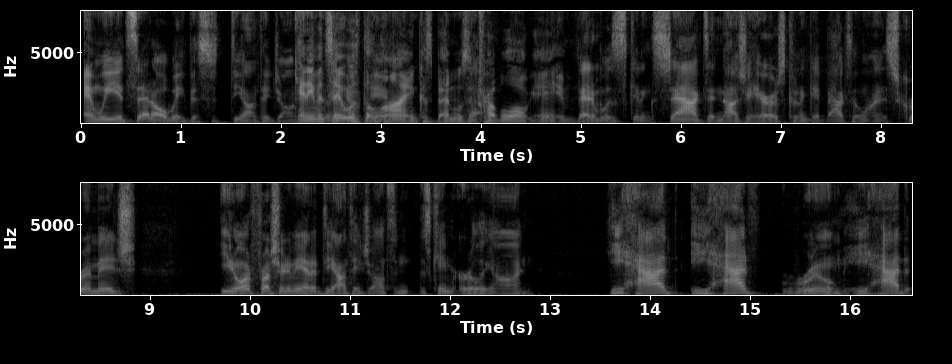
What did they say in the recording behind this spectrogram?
And we had said all week this is Diontae Johnson. Can't even say it was the line because Ben was in trouble all game. Ben was getting sacked, and Najee Harris couldn't get back to the line of scrimmage. You know what frustrated me out of Diontae Johnson? This came early on. He had he had room. He had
